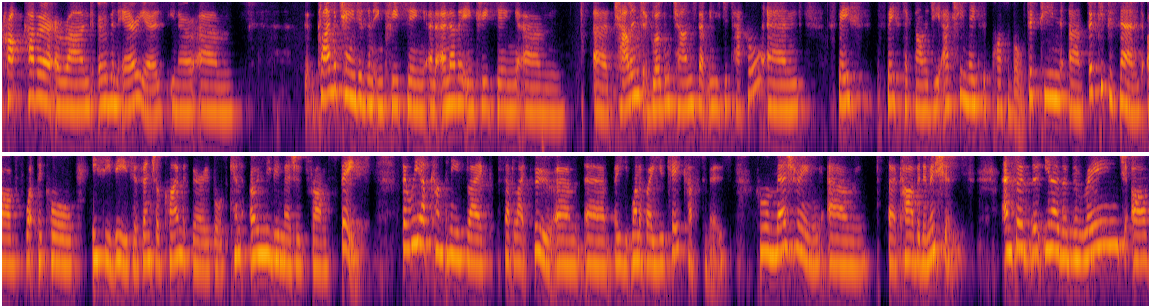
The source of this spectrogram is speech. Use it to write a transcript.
crop cover around urban areas, you know, um, climate change is an increasing, another increasing um, uh, challenge, a global challenge that we need to tackle. And space space technology actually makes it possible. 15, 50% uh, of what they call ECVs, essential climate variables, can only be measured from space. So we have companies like Satellite Vu, um, uh, one of our UK customers, who are measuring um, uh, carbon emissions. And so, the, you know, the, the range of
